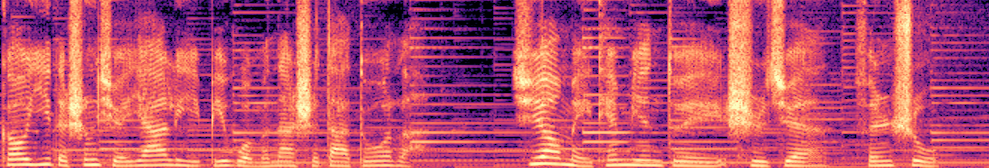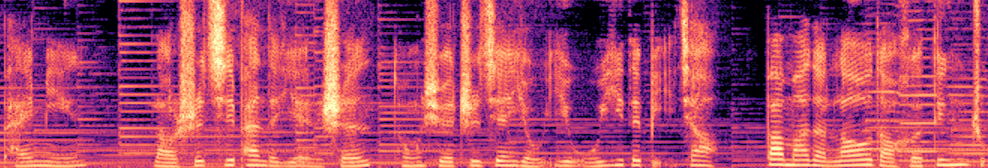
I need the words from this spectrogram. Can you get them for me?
高一的升学压力比我们那时大多了，需要每天面对试卷、分数、排名、老师期盼的眼神、同学之间有意无意的比较、爸妈的唠叨和叮嘱，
